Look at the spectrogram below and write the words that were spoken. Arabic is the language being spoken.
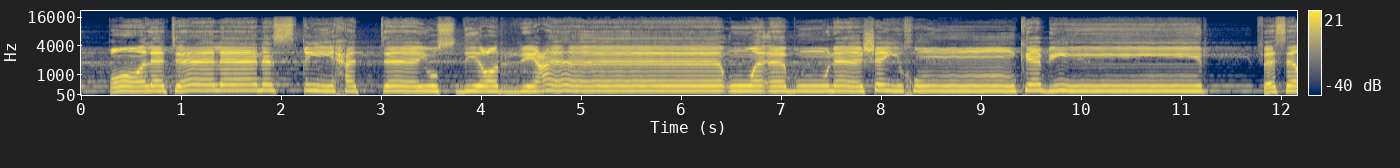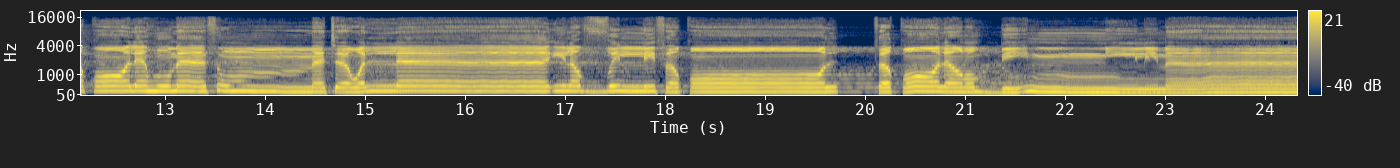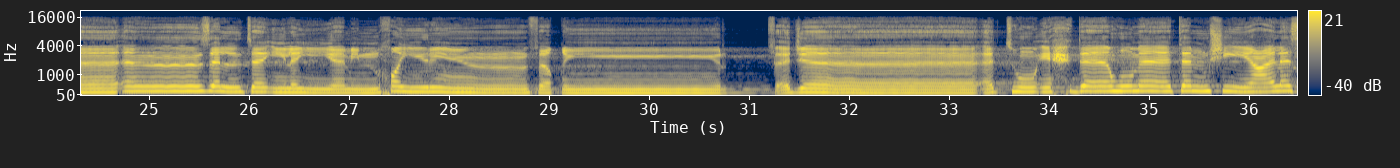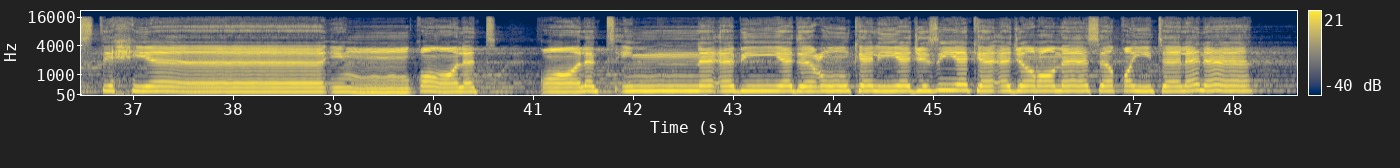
قالتا لا نسقي حتى يصدر الرعاء وأبونا شيخ كبير فسقى لهما ثم تولى إلى الظل فقال فقال رب إني لما أنزلت إلي من خير فقير. فجاءته إحداهما تمشي على استحياء قالت قالت إن أبي يدعوك ليجزيك أجر ما سقيت لنا.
